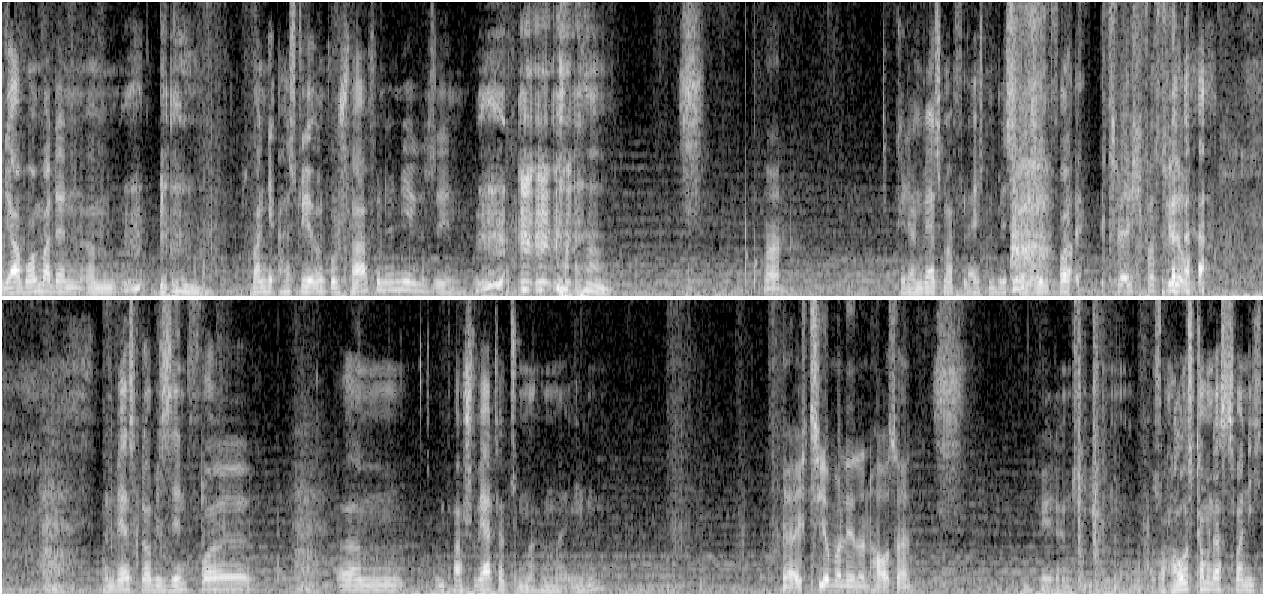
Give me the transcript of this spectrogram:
ja, wollen wir denn, ähm, wann, hast du hier irgendwo Schafe in der Nähe gesehen? Nein. Okay, dann wäre es mal vielleicht ein bisschen sinnvoll. Oh, jetzt wäre ich fast wieder. Dann wäre es, glaube ich, sinnvoll, ähm, ein paar Schwerter zu machen mal eben. ja, ich ziehe mal in ein Haus ein. Okay, dann ziehe ich ihn an. Also Haus kann man das zwar nicht...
